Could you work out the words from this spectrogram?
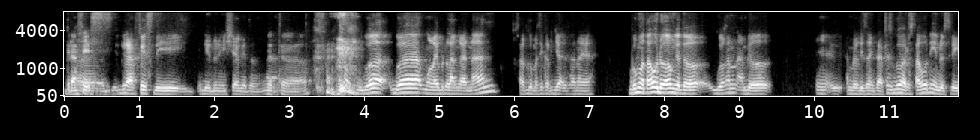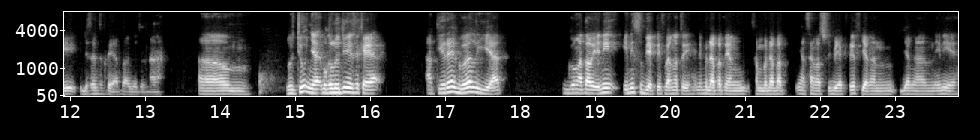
Grafis. eh, grafis di di Indonesia gitu Nah, Betul. gue gue mulai berlangganan saat gue masih kerja di sana ya gue mau tahu dong gitu gue kan ambil ambil desain grafis gue harus tahu nih industri desain seperti apa gitu nah em, lucunya bukan lucunya sih kayak akhirnya gue lihat gue nggak tahu ini ini subjektif banget sih. Ini pendapat yang pendapat yang sangat subjektif. Jangan jangan ini ya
